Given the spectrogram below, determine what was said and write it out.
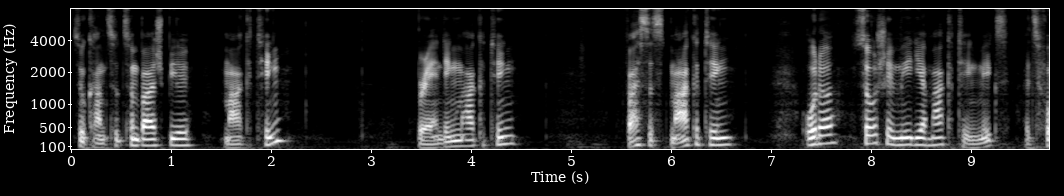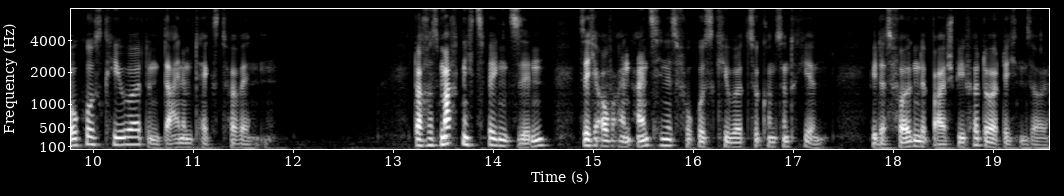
So kannst du zum Beispiel Marketing, Branding Marketing, Was ist Marketing oder Social Media Marketing Mix als Fokus-Keyword in deinem Text verwenden. Doch es macht nicht zwingend Sinn, sich auf ein einzelnes Fokus-Keyword zu konzentrieren, wie das folgende Beispiel verdeutlichen soll.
